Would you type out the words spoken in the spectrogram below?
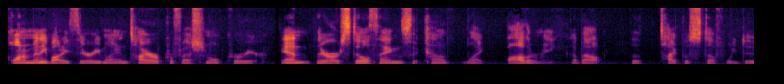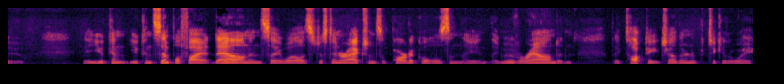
quantum many body theory my entire professional career. And there are still things that kind of like bother me about the type of stuff we do you can you can simplify it down and say, well, it's just interactions of particles and they, they move around and they talk to each other in a particular way.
